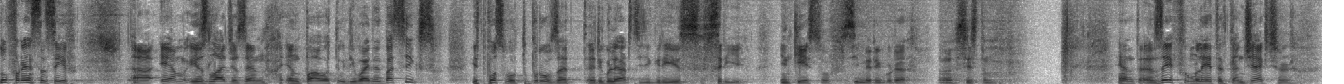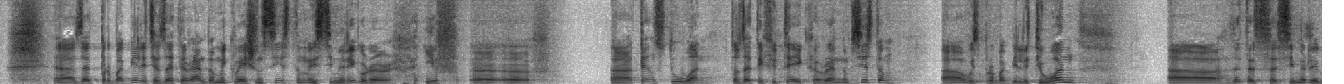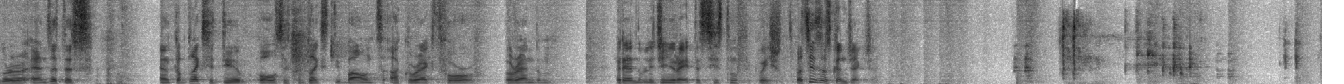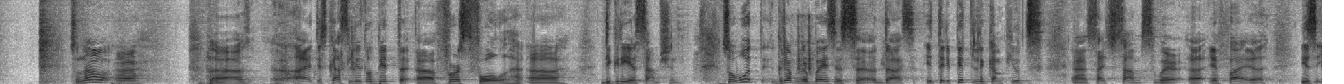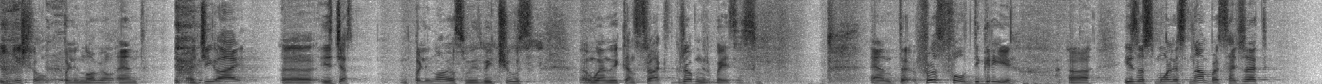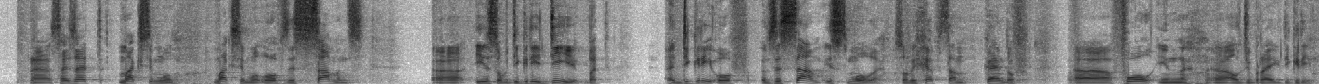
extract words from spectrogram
No, for instance, if uh, m is larger than n power 2 divided by 6, it's possible to prove that regularity degree is 3 in case of semi-regular uh, system. And uh, they formulated conjecture uh, that probability that a random equation system is semi-regular if uh, uh, tends to 1. So that if you take a random system with probability 1, that is semi-regular and that is and complexity, all these complexity bounds are correct for a random, randomly generated system of equations. But this is conjecture. So now uh, uh, I discuss a little bit uh, first of all uh, degree assumption. So what Grobner basis uh, does, it repeatedly computes uh, such sums where fi is initial polynomial and gi is just polynomials we, we choose when we construct Grobner bases. And first fall degree uh, is the smallest number such that uh, such that maximal maximal of the summons uh, is of degree d, but degree of the sum is smaller. So we have some kind of uh, fall in uh, algebraic degree.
